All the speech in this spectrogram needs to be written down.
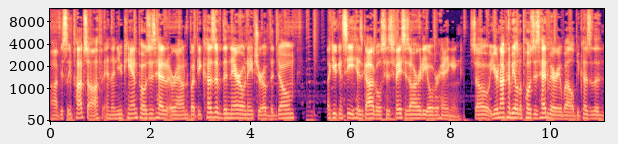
obviously pops off, and then you can pose his head around, but because of the narrow nature of the dome, like you can see his goggles, his face is already overhanging. So you're not going to be able to pose his head very well because of the,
